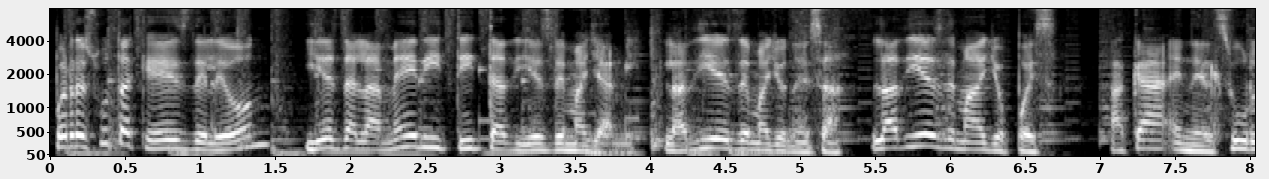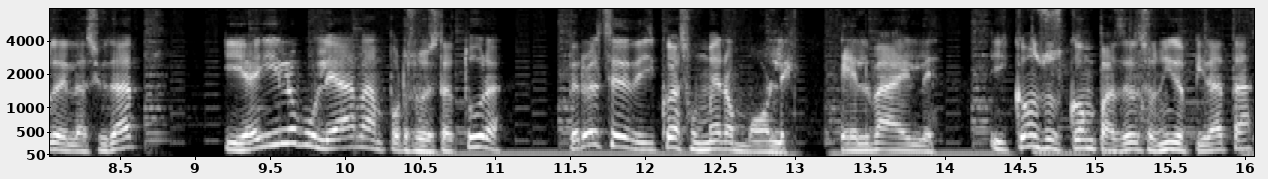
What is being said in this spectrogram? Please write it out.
Pues resulta que es de León y es de la meritita 10 de Miami. La 10 de mayonesa. La 10 de mayo, pues. Acá en el sur de la ciudad. Y ahí lo buleaban por su estatura. Pero él se dedicó a su mero mole, el baile. Y con sus compas del sonido pirata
